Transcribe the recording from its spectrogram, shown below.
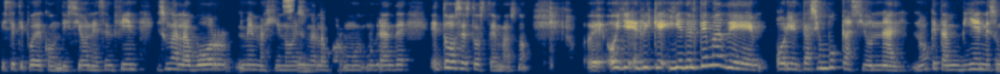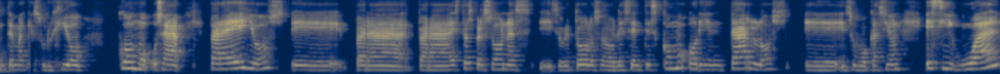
este tipo de condiciones. En fin, es una labor, me imagino, sí. es una labor muy, muy grande en todos estos temas, ¿no? Eh, oye, Enrique, y en el tema de orientación vocacional, ¿no? Que también es un tema que surgió cómo, o sea, para ellos, eh, para, para estas personas y sobre todo los adolescentes, cómo orientarlos eh, en su vocación es igual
